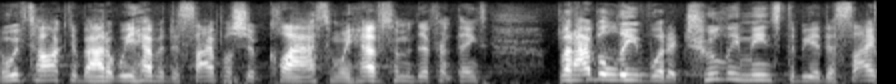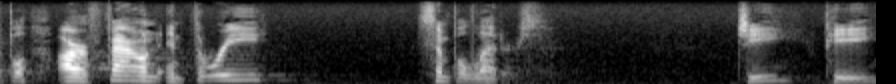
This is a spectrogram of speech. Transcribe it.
and we've talked about it. We have a discipleship class, and we have some different things. But I believe what it truly means to be a disciple are found in three simple letters GPS.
